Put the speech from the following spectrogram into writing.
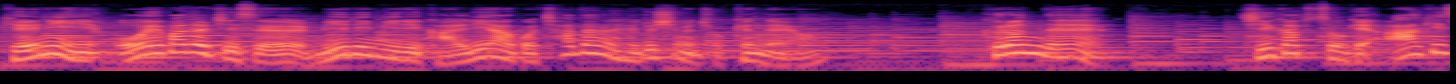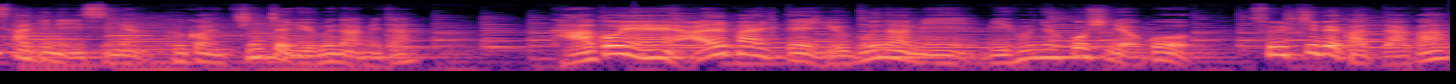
괜히 오해받을 짓을 미리미리 관리하고 차단을 해주시면 좋겠네요. 그런데 지갑 속에 아기 사진이 있으면 그건 진짜 유부남이다. 과거에 알바할 때 유부남이 미혼녀 꼬시려고 술집에 갔다가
